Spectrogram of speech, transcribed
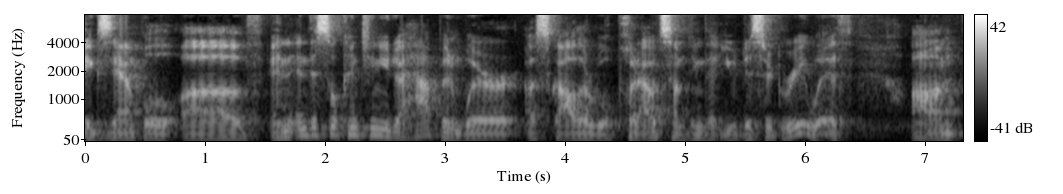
example of and, and this will continue to happen where a scholar will put out something that you disagree with um,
